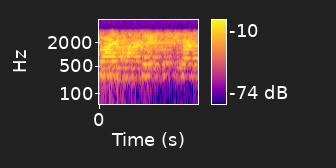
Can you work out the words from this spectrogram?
Five, six, seven,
